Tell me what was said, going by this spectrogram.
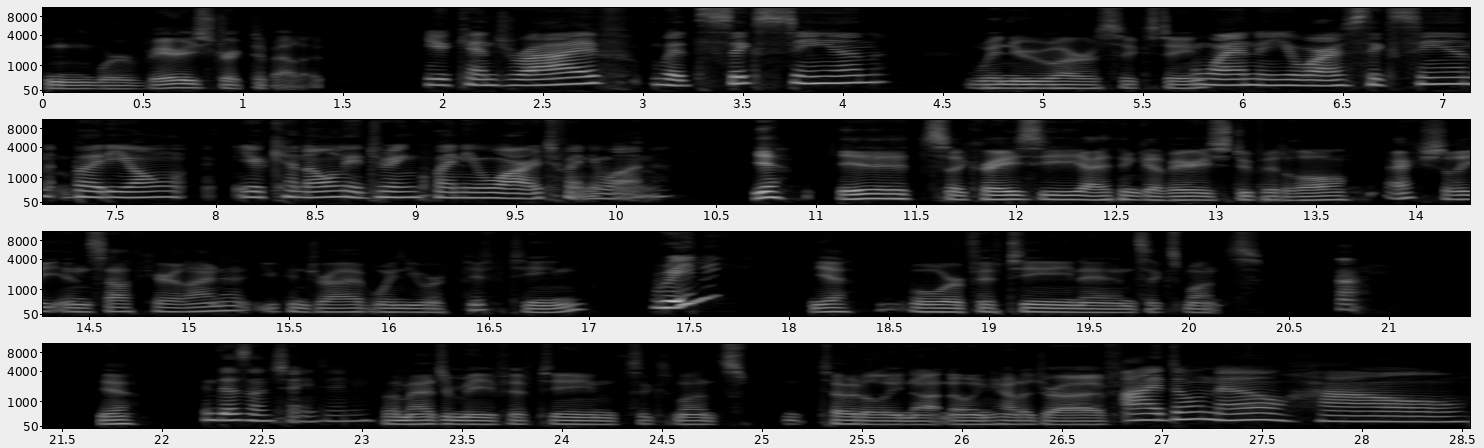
and we're very strict about it. You can drive with 16 When you are 16, when you are 16, but you, on, you can only drink when you are 21. Yeah, it's a crazy, I think, a very stupid law. Actually, in South Carolina, you can drive when you are 15. Really? Yeah, or 15 and six months. It doesn't change anything. Imagine me 15, six months, totally not knowing how to drive. I don't know how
